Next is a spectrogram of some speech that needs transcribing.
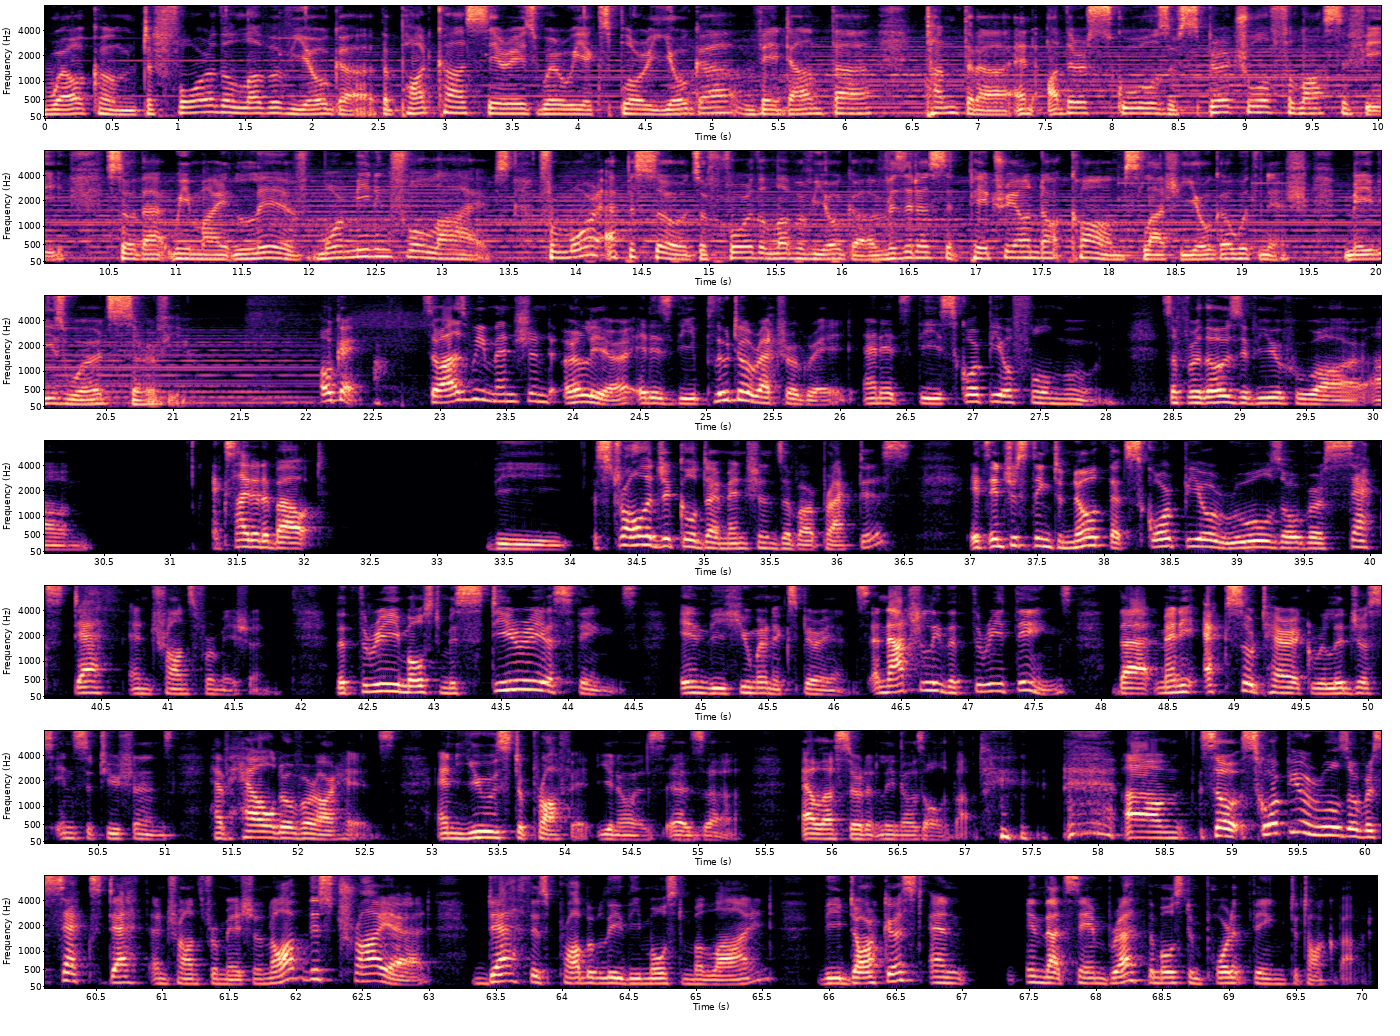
Welcome to For the Love of Yoga, the podcast series where we explore yoga, Vedanta, Tantra, and other schools of spiritual philosophy so that we might live more meaningful lives. For more episodes of For the Love of Yoga, visit us at patreon.com slash yoga with Nish. May these words serve you. Okay, so as we mentioned earlier, it is the Pluto retrograde and it's the Scorpio full moon. So for those of you who are um, excited about the astrological dimensions of our practice, it's interesting to note that Scorpio rules over sex, death, and transformation. The three most mysterious things in the human experience. And naturally, the three things that many exoteric religious institutions have held over our heads and used to profit, you know, as, as, uh, Ella certainly knows all about. um, so Scorpio rules over sex, death, and transformation. And of this triad, death is probably the most maligned, the darkest, and in that same breath, the most important thing to talk about.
